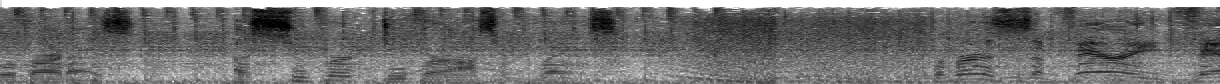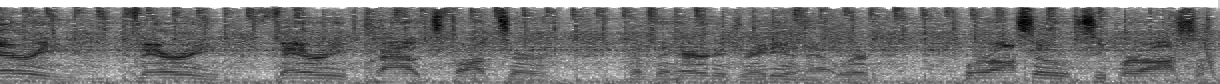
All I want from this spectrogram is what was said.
Roberta's, a super duper awesome place. Roberta's is a very, very, very, very proud sponsor of the Heritage Radio Network. We're also super awesome.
